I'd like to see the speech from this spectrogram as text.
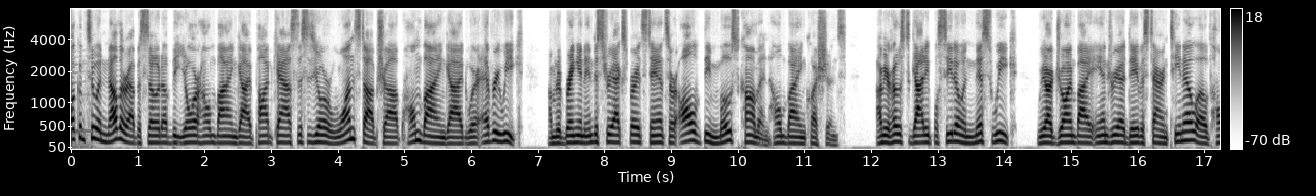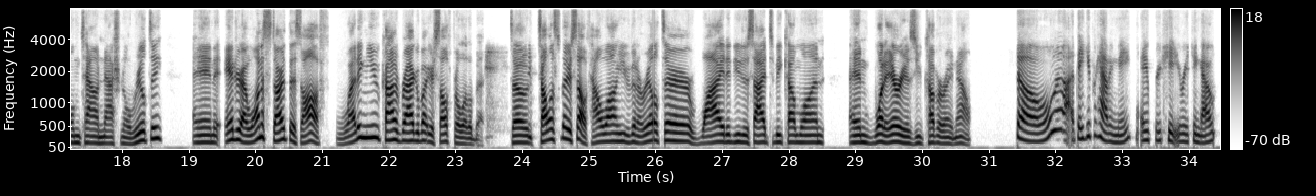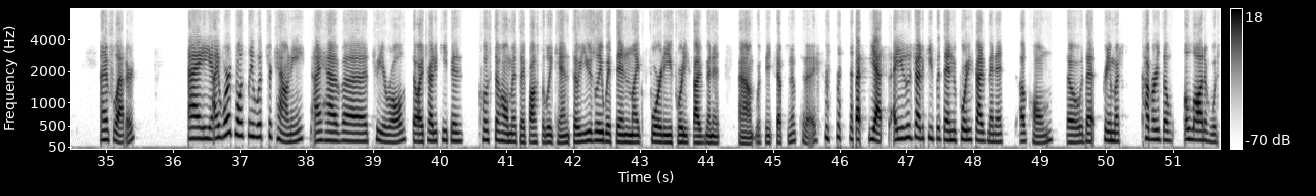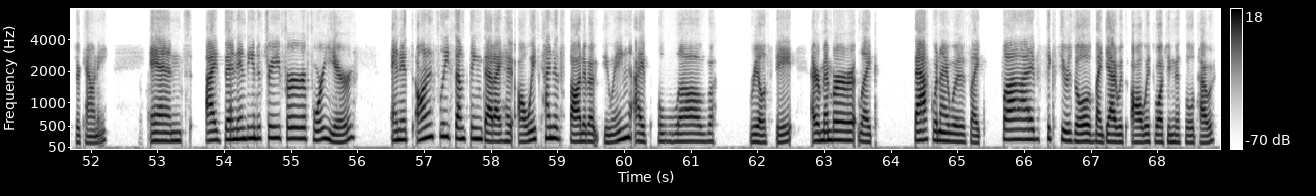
welcome to another episode of the Your Home Buying Guide podcast. This is your one stop shop home buying guide where every week I'm going to bring in industry experts to answer all of the most common home buying questions. I'm your host, Gotti Placido, and this week we are joined by Andrea Davis Tarantino of Hometown National Realty. And Andrea, I want to start this off letting you kind of brag about yourself for a little bit. So tell us about yourself, how long you've been a realtor, why did you decide to become one, and what areas you cover right now. So, uh, thank you for having me. I appreciate you reaching out. I'm flattered. I, I work mostly Worcester County. I have a two year old, so I try to keep as close to home as I possibly can. So, usually within like 40, 45 minutes, um, with the exception of today. but yes, I usually try to keep within 45 minutes of home. So, that pretty much covers a, a lot of Worcester County. And I've been in the industry for four years. And it's honestly something that I had always kind of thought about doing. I love real estate. I remember like back when I was like five, six years old, my dad was always watching this old house.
